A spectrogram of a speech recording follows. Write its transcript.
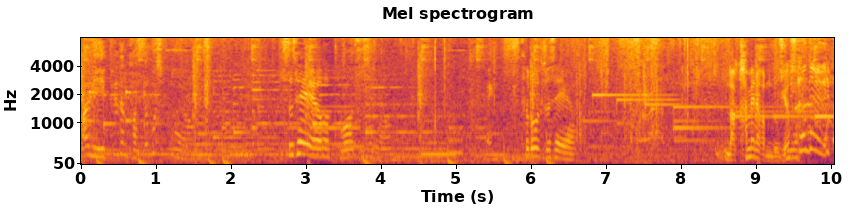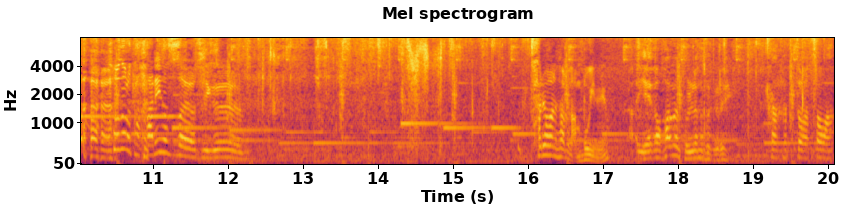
빨리 이 필름 다 쓰고 싶어요. 쓰세요. 도와주세요. 들어주세요. 나 카메라 감독이요? 손을, 손으로 다 가리셨어요, 지금. 촬영하는 사람은 안 보이네요? 아, 얘가 화면 돌려놔서 그래. 자, 각도와 써와.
